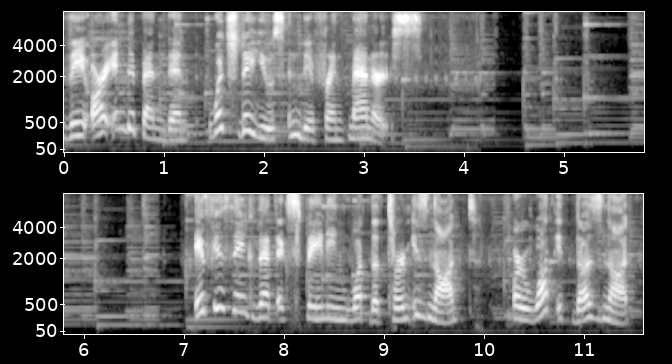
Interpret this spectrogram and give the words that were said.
they are independent which they use in different manners. If you think that explaining what the term is not or what it does not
